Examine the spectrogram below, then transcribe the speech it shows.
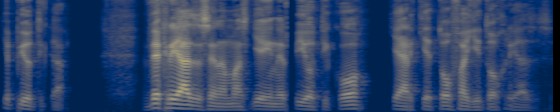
και ποιοτικά. Δεν χρειάζεσαι ένα mass gainer ποιοτικό και αρκετό φαγητό χρειάζεσαι.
